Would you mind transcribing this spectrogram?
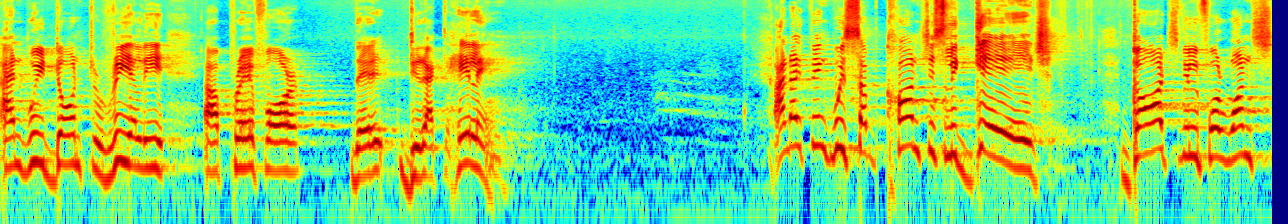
and we don't really uh, pray for their direct healing. And I think we subconsciously gauge God's will for one's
